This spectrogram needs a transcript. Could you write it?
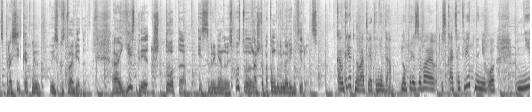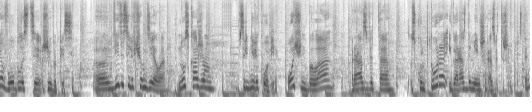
спросить, как не у искусствоведа. А есть ли что-то из современного искусства, на что потом будем ориентироваться? Конкретного ответа не дам, но призываю искать ответ на него не в области живописи. Э, видите ли, в чем дело? Ну, скажем, в Средневековье очень была развита скульптура и гораздо меньше развита живопись. Да?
